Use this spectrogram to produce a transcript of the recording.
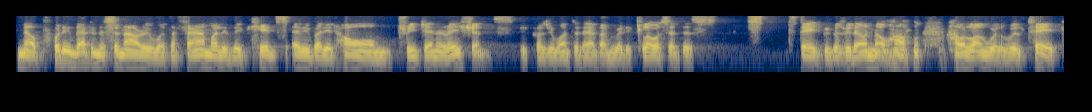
Now, putting that in a scenario with the family, the kids, everybody at home, three generations, because you wanted to have everybody close at this stage because we don't know how, how long it will take.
